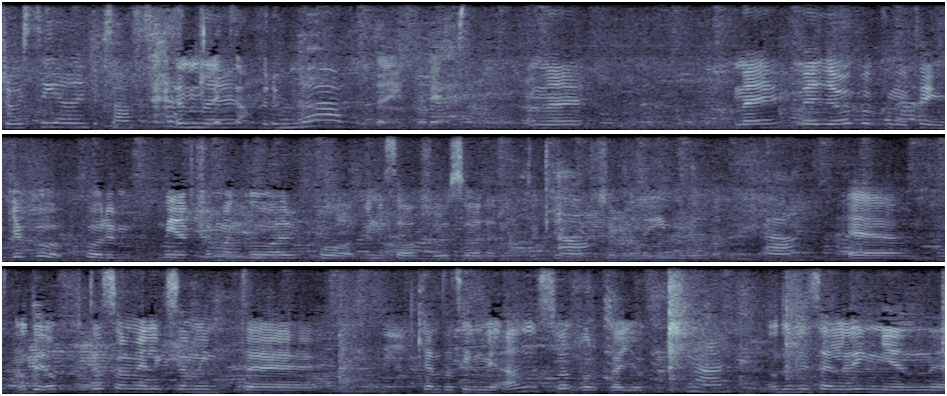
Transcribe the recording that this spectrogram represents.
provocerar inte på samma sätt liksom, för du möter inte det. Liksom. Nej. Nej, men jag bara kommer att tänka på, på det mer eftersom man går på vernissager och så här runt omkring Ja. eftersom man är inne i det. Ja. Eh, och det är ofta som jag liksom inte kan ta till mig alls vad folk har gjort. Nej. Och det finns heller ingen eh,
